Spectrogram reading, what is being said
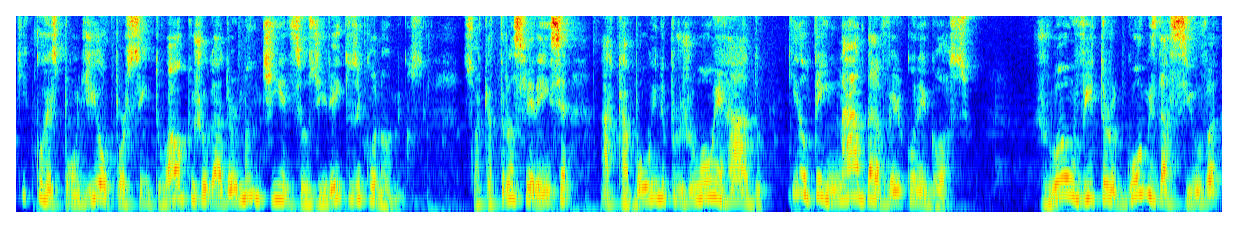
que correspondia ao percentual que o jogador mantinha de seus direitos econômicos. Só que a transferência acabou indo para o João errado, que não tem nada a ver com o negócio. João Vitor Gomes da Silva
